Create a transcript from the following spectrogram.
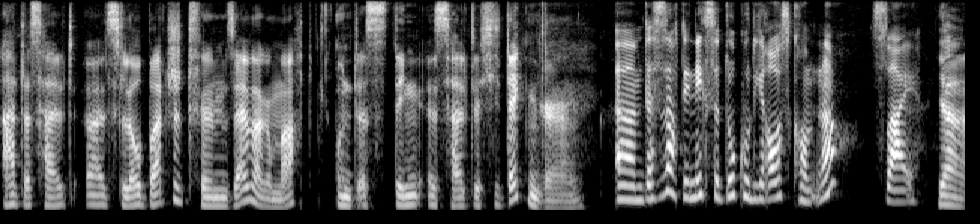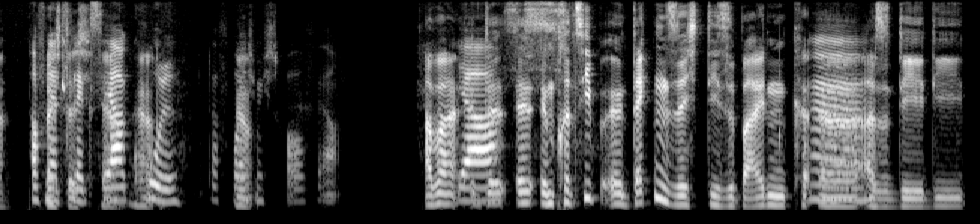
Hat das halt als Low-Budget-Film selber gemacht und das Ding ist halt durch die Decken gegangen. Ähm, das ist auch die nächste Doku, die rauskommt, ne? Sly Ja. auf richtig, Netflix. Ja, cool. Da freue Ja. ich mich drauf, ja. Aber Ja, ist- äh, im Prinzip äh, decken sich diese beiden, Mhm. äh, also die, die,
